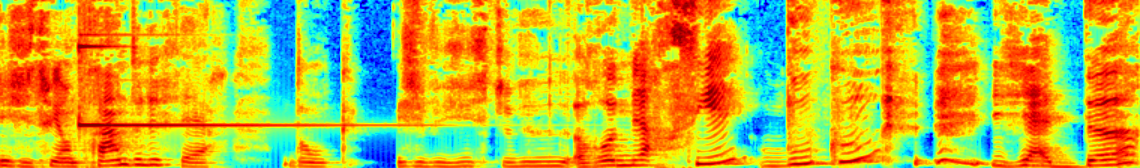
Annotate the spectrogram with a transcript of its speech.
je suis en train de le faire. Donc, je veux juste vous remercier beaucoup J'adore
